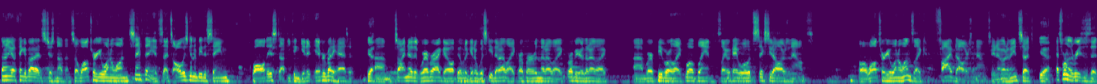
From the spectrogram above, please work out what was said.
Don't even got to think about it. It's just nothing. So Wild Turkey 101, same thing. It's it's always going to be the same quality of stuff. You can get it. Everybody has it. Yeah. Um, so I know that wherever I go, I'll be able to get a whiskey that I like, or a bourbon that I like, or a beer that I like. Um, where people are like, well, bland. It's like, okay, well, it's sixty dollars an ounce. Well, Wild Turkey 101's like five dollars an ounce. You know what I mean? So it's, Yeah. that's one of the reasons that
